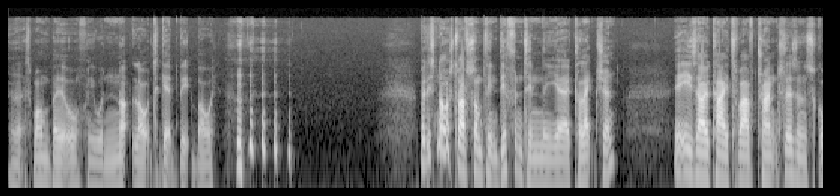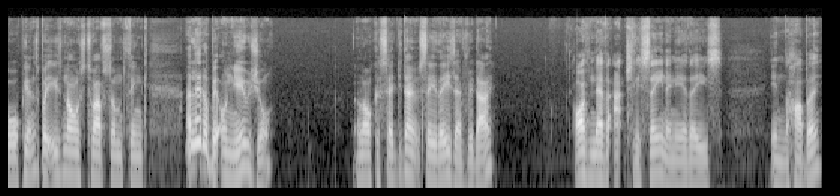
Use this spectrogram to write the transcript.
And that's one beetle you would not like to get bit by. but it's nice to have something different in the uh, collection. It is okay to have tarantulas and scorpions, but it is nice to have something a little bit unusual. And like I said, you don't see these every day. I've never actually seen any of these in the hobby.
